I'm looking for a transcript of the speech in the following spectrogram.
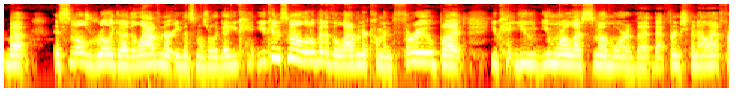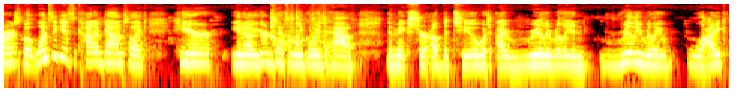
But it smells really good. The lavender even smells really good. You can you can smell a little bit of the lavender coming through, but you can you you more or less smell more of that that French vanilla at first. But once it gets kind of down to like here you know, you're definitely going to have the mixture of the two, which I really, really, really, really like.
